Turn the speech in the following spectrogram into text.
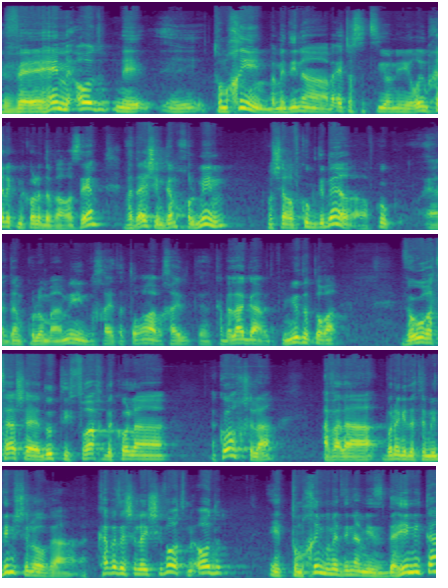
והם מאוד אה, תומכים במדינה, באתוס הציוני, רואים חלק מכל הדבר הזה, ודאי שהם גם חולמים, כמו שהרב קוק דיבר, הרב קוק היה אדם כולו מאמין וחי את התורה וחי את הקבלה גם, את הפנימיות התורה, והוא רצה שהיהדות תפרח בכל הכוח שלה, אבל ה, בוא נגיד התלמידים שלו והקו הזה של הישיבות מאוד אה, תומכים במדינה, מזדהים איתה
